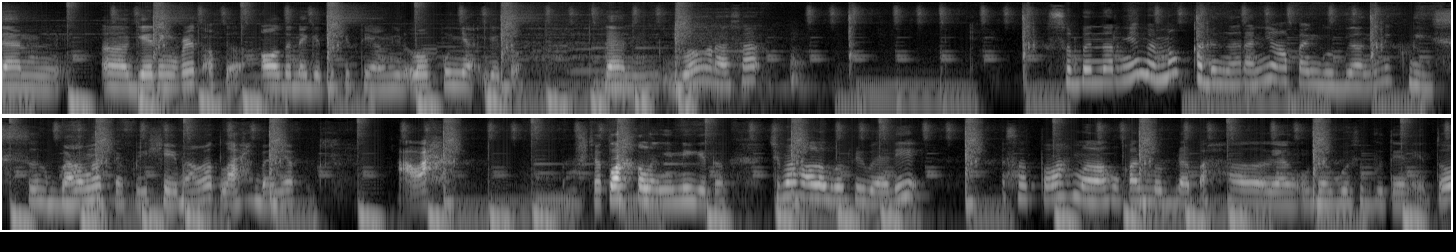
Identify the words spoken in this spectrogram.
dan uh, getting rid of the, all the negativity yang lo punya gitu. Dan gue ngerasa sebenarnya memang kedengarannya apa yang gue bilang ini klise banget ya klise banget lah banyak alah bacot lah kalau ini gitu. Cuma kalau gue pribadi setelah melakukan beberapa hal yang udah gue sebutin itu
